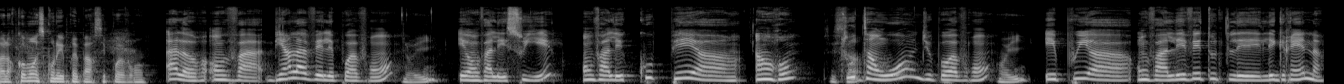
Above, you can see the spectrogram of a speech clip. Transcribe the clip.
Alors, comment est-ce qu'on les prépare, ces poivrons? Alors, on va bien laver les poivrons Oui, et on va les souiller. On va les couper euh, en rond, c'est ça. tout en haut du poivron. Oui. Et puis, euh, on va lever toutes les, les graines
